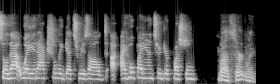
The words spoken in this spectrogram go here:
so that way it actually gets resolved. I, I hope I answered your question. Well, certainly.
